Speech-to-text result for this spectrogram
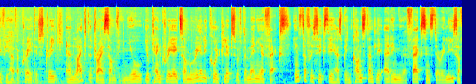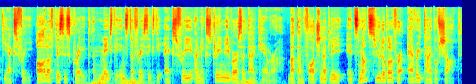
if you have a creative streak and like to try something new, you can create some really cool clips with the many effects. Insta360 has been constantly adding new effects since the release of the X3. All of this is great and makes the Insta360 X3 an extremely versatile camera. But unfortunately, it's not suitable for every type of shot.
